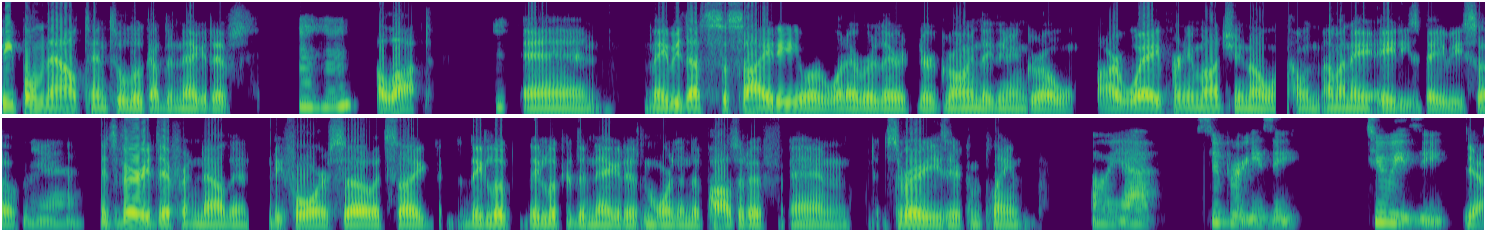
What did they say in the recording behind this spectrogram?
people now tend to look at the negatives mm-hmm. a lot. Mm-hmm. And maybe that's society or whatever they're they're growing. They didn't grow our way, pretty much. You know, I'm, I'm an '80s baby, so yeah, it's very different now than before. So it's like they look they look at the negative more than the positive, and it's very easy to complain. Oh yeah, super easy, too easy. Yeah,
